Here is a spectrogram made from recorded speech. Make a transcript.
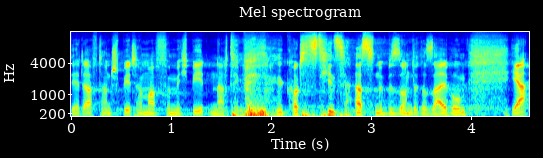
Der darf dann später mal für mich beten nach dem Gottesdienst, hast eine besondere Salbung. Ja,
